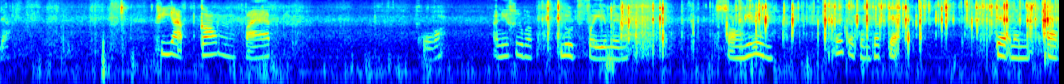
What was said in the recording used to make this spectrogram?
เดี๋ยวขยับกล้องแป๊บโหอันนี้คือแบบหลุดเฟรมเลยนะซองที่หนึ่งเอ้ยแต่ผมจะแกะ แกะมันออก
